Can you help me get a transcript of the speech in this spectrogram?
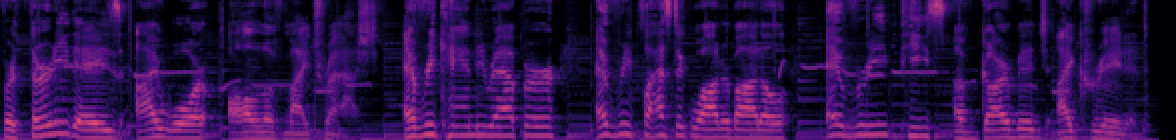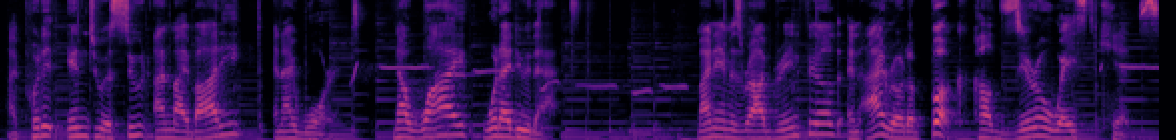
For 30 days, I wore all of my trash. Every candy wrapper, every plastic water bottle, every piece of garbage I created. I put it into a suit on my body and I wore it. Now, why would I do that? My name is Rob Greenfield and I wrote a book called Zero Waste Kids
